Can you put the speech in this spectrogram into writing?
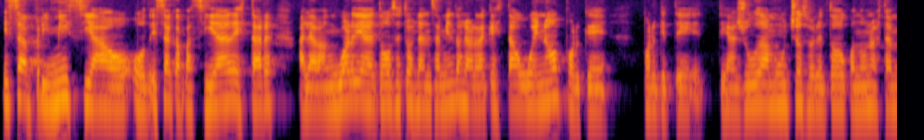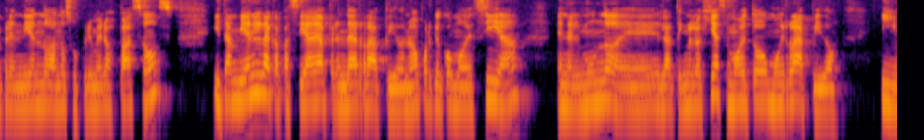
esa primicia o, esa capacidad de estar a la vanguardia de todos estos lanzamientos, la verdad que está bueno porque, porque te, te ayuda mucho, sobre todo cuando uno está emprendiendo, dando sus primeros pasos. Y también la capacidad de aprender rápido, ¿no? Porque como decía, en el mundo de la tecnología se mueve todo muy rápido. Y,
